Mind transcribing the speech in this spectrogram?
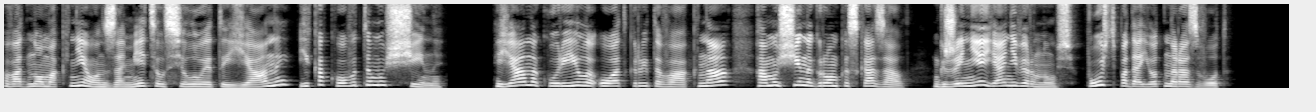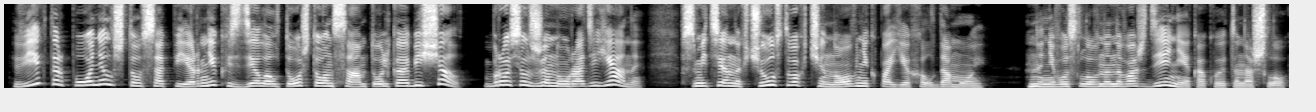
В одном окне он заметил силуэты Яны и какого-то мужчины. Яна курила у открытого окна, а мужчина громко сказал к жене я не вернусь, пусть подает на развод. Виктор понял, что соперник сделал то, что он сам только обещал. Бросил жену ради Яны. В сметенных чувствах чиновник поехал домой. На него словно наваждение какое-то нашло.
